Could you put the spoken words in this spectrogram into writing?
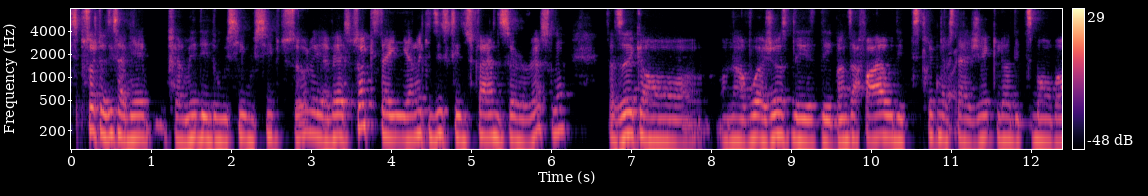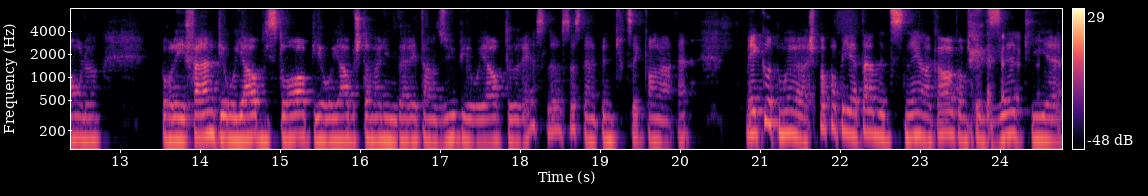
c'est pour ça que je te dis que ça vient fermer des dossiers aussi, puis tout ça. Il y avait, c'est pour ça qu'il y en a qui disent que c'est du fan service. C'est-à-dire qu'on on envoie juste des, des, bonnes affaires ou des petits trucs nostalgiques, là, des petits bonbons là, pour les fans, puis au yard l'histoire, puis au yard justement l'univers étendu, puis au yard tout le reste. Là. Ça, c'est un peu une critique qu'on entend. Mais écoute, moi, je ne suis pas propriétaire de Disney encore, comme je te disais, puis, euh,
